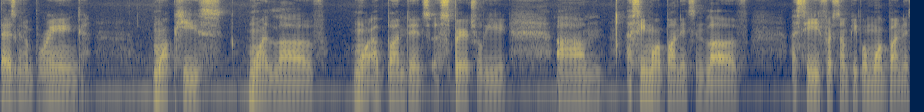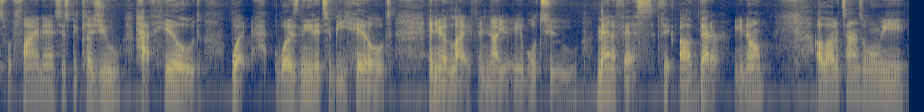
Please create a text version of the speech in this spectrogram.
that is going to bring more peace, more love, more abundance uh, spiritually. Um, I see more abundance in love. I see for some people more abundance with finances because you have healed what was needed to be healed in your life and now you're able to manifest uh, better, you know? A lot of times when we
